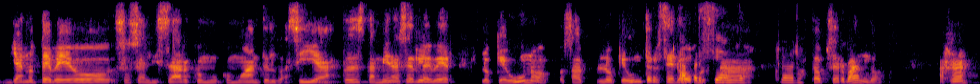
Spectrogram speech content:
ya no te veo socializar como, como antes lo hacía. Entonces también hacerle ver lo que uno, o sea, lo que un tercer ojo está, está observando. Ajá.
